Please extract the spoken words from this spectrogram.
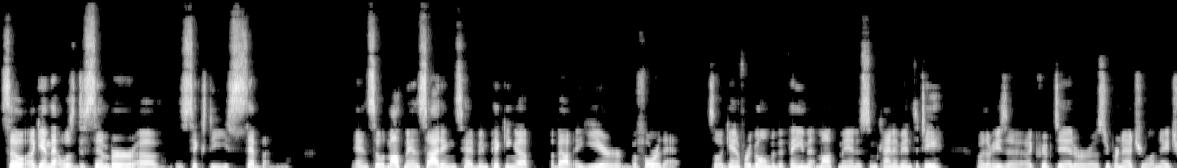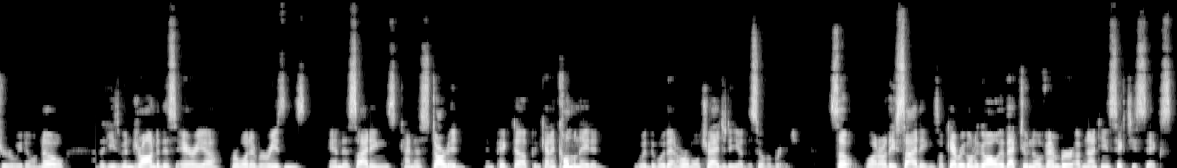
So again, that was December of '67, and so Mothman sightings had been picking up about a year before that. So again, if we're going with the theme that Mothman is some kind of entity, whether he's a, a cryptid or a supernatural in nature, we don't know. That he's been drawn to this area for whatever reasons, and the sightings kind of started and picked up and kind of culminated with the, with that horrible tragedy of the Silver Bridge. So, what are these sightings? Okay, we're going to go all the way back to November of 1966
